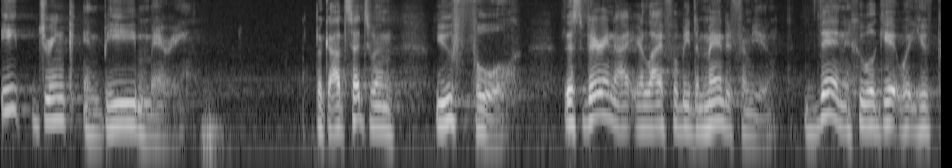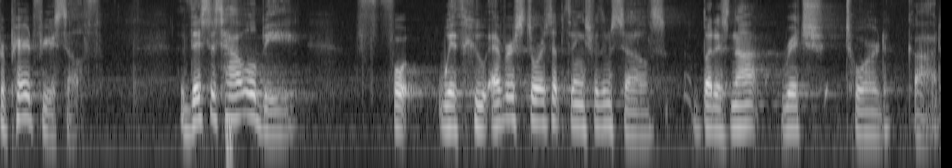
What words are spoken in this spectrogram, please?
eat, drink, and be merry. But God said to him, You fool, this very night your life will be demanded from you. Then who will get what you've prepared for yourself? This is how it will be for, with whoever stores up things for themselves, but is not rich toward God.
